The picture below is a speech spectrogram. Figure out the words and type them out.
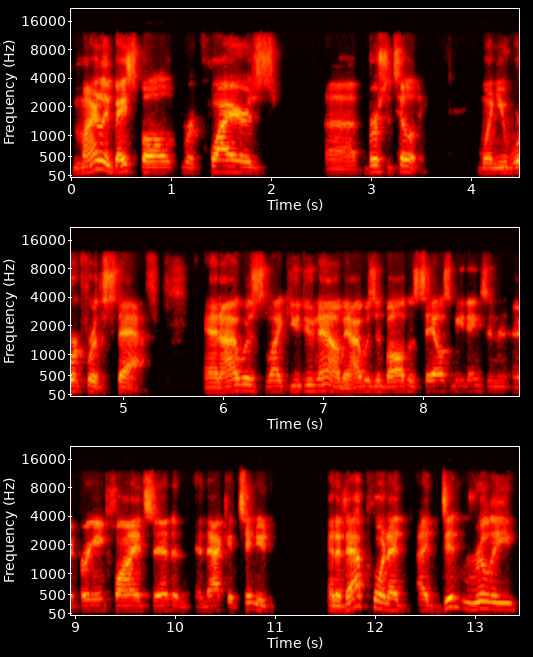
minor league baseball requires uh, versatility when you work for the staff. And I was like you do now. I mean, I was involved in sales meetings and, and bringing clients in, and, and that continued. And at that point, I, I didn't really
